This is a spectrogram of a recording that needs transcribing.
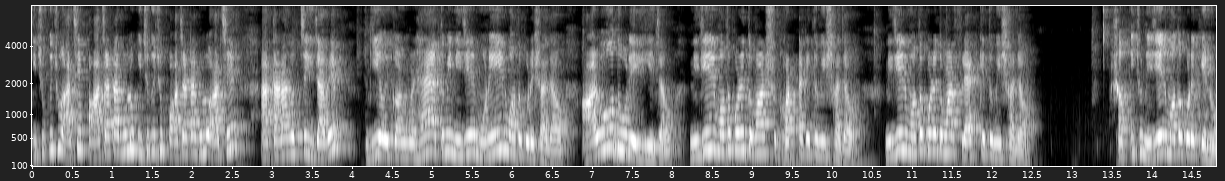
কিছু কিছু আছে, পাঁচ আটাগুলো, কিছু কিছু পাঁচ আটাগুলো আছে, আর তারা হচ্ছে যাবে, গিয়ে ওই কর্ম হ্যাঁ তুমি নিজের মনের মতো করে সাজাও আরও দূর এগিয়ে যাও, নিজের মতো করে তোমার ঘরটাকে তুমি সাজাও, নিজের মতো করে তোমার ফ্ল্যাটকে তুমি সাজাও সব কিছু নিজের মতো করে কেনো।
